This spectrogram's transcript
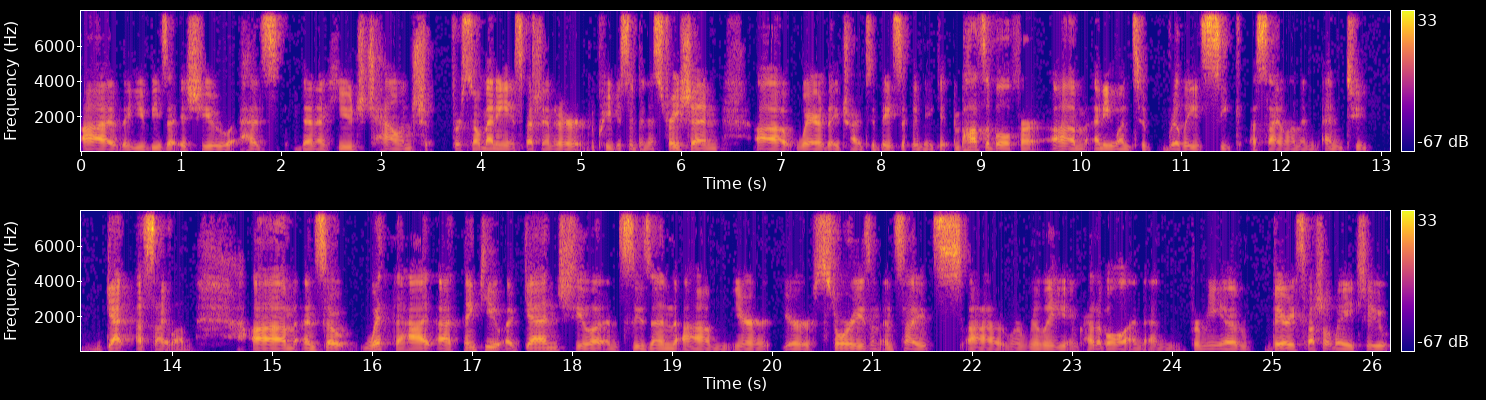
Uh, the U visa issue has been a huge challenge for so many, especially under the previous administration, uh, where they tried to basically make it impossible for um, anyone to really seek asylum and, and to get asylum. Um, and so, with that, uh, thank you again, Sheila and Susan. Um, your your stories and insights uh, were really incredible, and and for me, a very special way to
